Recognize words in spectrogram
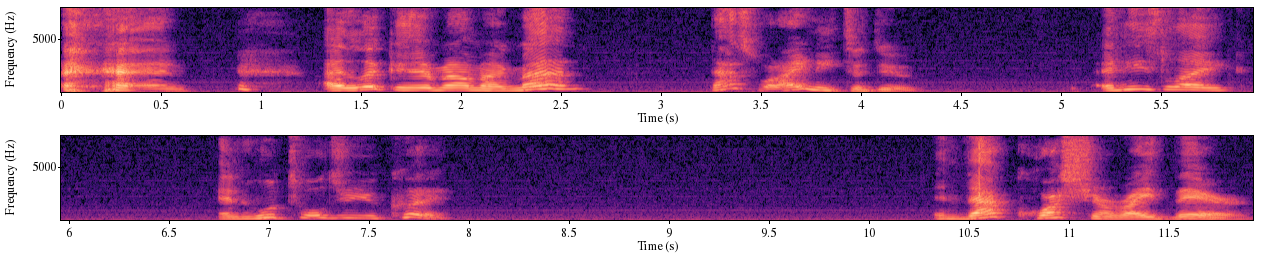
and I look at him and I'm like, man, That's what I need to do. And he's like, And who told you you couldn't? And that question right there,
